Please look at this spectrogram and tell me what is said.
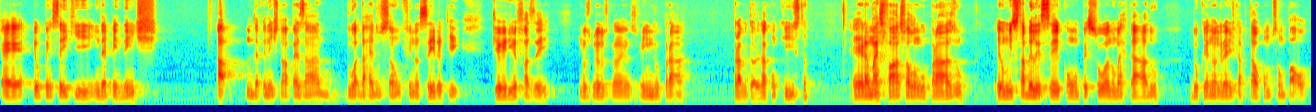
é, eu pensei que independente, independente não, apesar do, da redução financeira que, que eu iria fazer nos meus ganhos vindo para a vitória da conquista, era mais fácil a longo prazo eu me estabelecer como pessoa no mercado do que numa grande capital como São Paulo.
